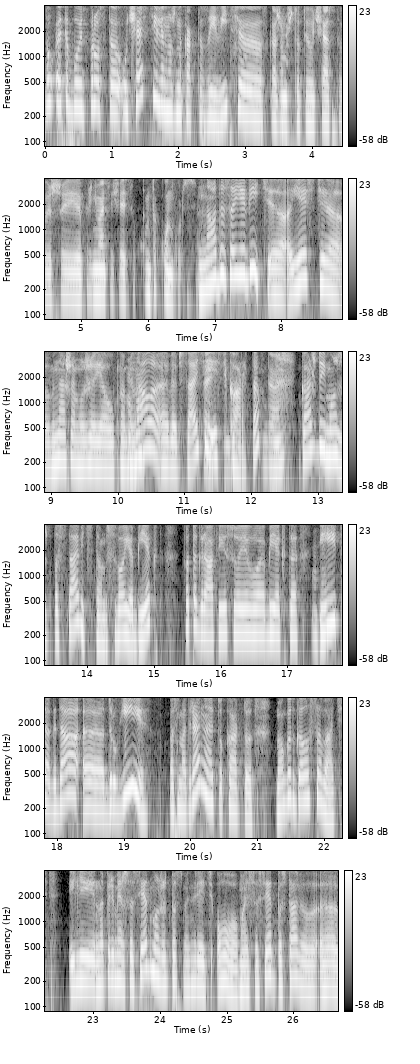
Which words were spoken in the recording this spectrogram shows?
Ну, это будет просто участие или нужно как-то заявить, э, скажем, что ты участвуешь и принимать участие в каком-то конкурсе? Надо заявить. Э, есть э, в нашем уже, я упоминала, угу. веб-сайте Сайт, есть да. карта. Да. Каждый может поставить там свой объект, фотографии своего объекта, угу. и тогда э, другие, посмотря на эту карту, могут голосовать. Или, например, сосед может посмотреть, о, мой сосед поставил э,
